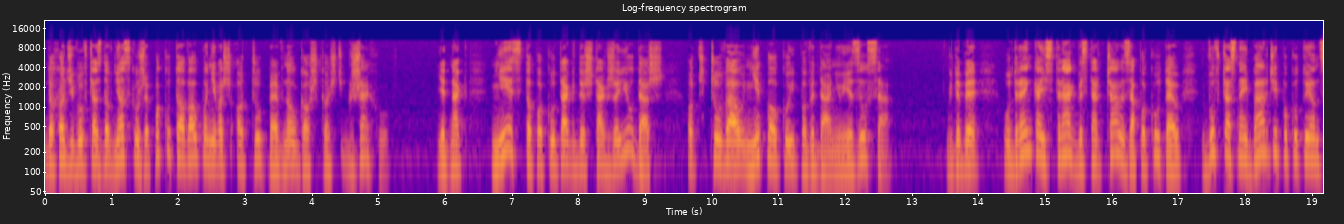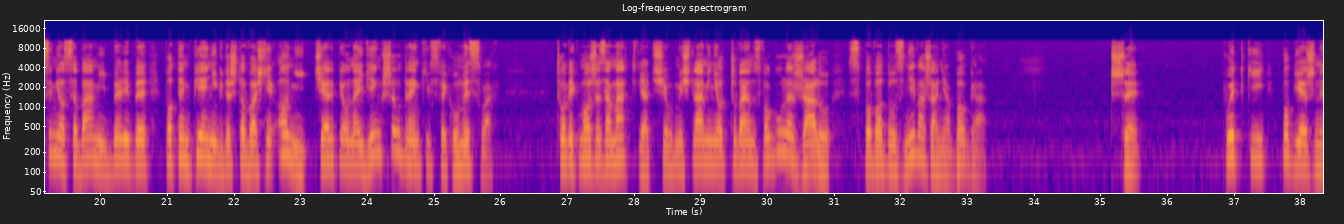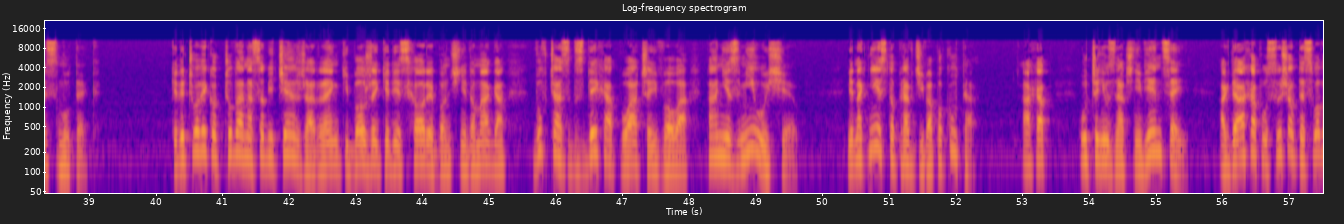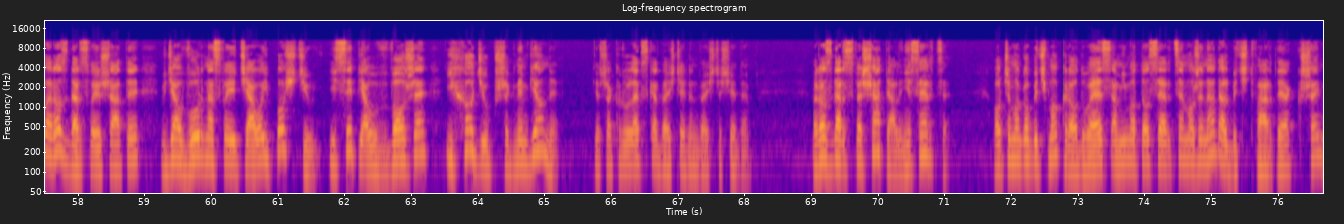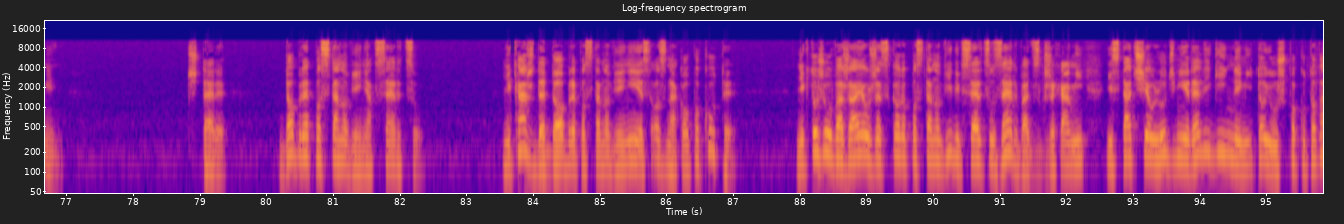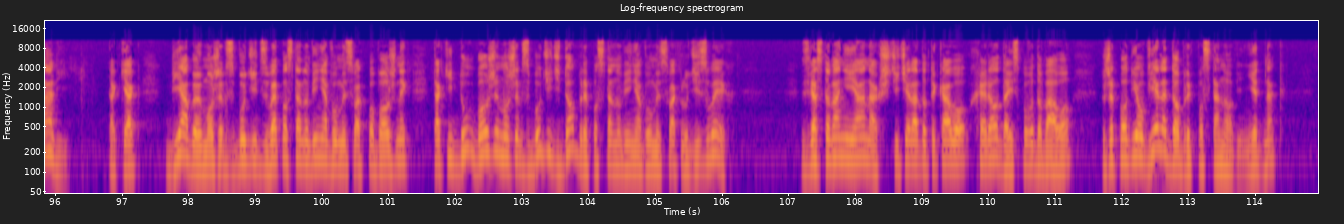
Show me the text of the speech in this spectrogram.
Dochodzi wówczas do wniosku, że pokutował, ponieważ odczuł pewną gorzkość grzechu. Jednak nie jest to pokuta, gdyż także Judasz odczuwał niepokój po wydaniu Jezusa. Gdyby udręka i strach wystarczały za pokutę, wówczas najbardziej pokutującymi osobami byliby potępieni, gdyż to właśnie oni cierpią największe udręki w swych umysłach. Człowiek może zamartwiać się myślami, nie odczuwając w ogóle żalu z powodu znieważania Boga. 3. Płytki, pobieżny smutek. Kiedy człowiek odczuwa na sobie ciężar ręki Bożej, kiedy jest chory bądź nie domaga, wówczas wzdycha, płacze i woła: Panie, zmiłuj się. Jednak nie jest to prawdziwa pokuta. Achab uczynił znacznie więcej. A gdy Achab usłyszał te słowa, rozdarł swoje szaty, wdział wór na swoje ciało i pościł, i sypiał w worze i chodził przygnębiony. Pierwsza Królewska 21-27 Rozdarł swe szaty, ale nie serce. Oczy mogą być mokre od łez, a mimo to serce może nadal być twarde jak krzemień. 4. Dobre postanowienia w sercu. Nie każde dobre postanowienie jest oznaką pokuty. Niektórzy uważają, że skoro postanowili w sercu zerwać z grzechami i stać się ludźmi religijnymi, to już pokutowali. Tak jak diabeł może wzbudzić złe postanowienia w umysłach pobożnych, taki duch Boży może wzbudzić dobre postanowienia w umysłach ludzi złych. Zwiastowanie Jana Chrzciciela dotykało Heroda i spowodowało, że podjął wiele dobrych postanowień, jednak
